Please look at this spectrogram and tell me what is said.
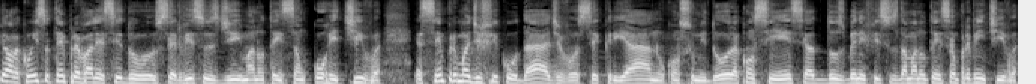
Fiola, com isso tem prevalecido os serviços de manutenção corretiva. É sempre uma dificuldade você criar no consumidor a consciência dos benefícios da manutenção preventiva.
